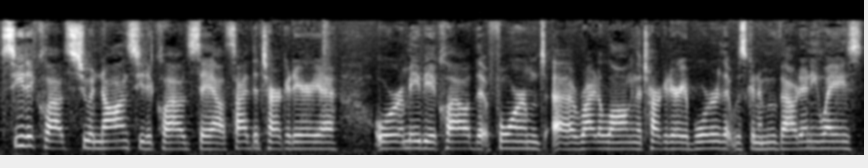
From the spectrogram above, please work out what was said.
seeded clouds to a non-seeded cloud, say outside the target area, or maybe a cloud that formed uh, right along the target area border that was going to move out anyways.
